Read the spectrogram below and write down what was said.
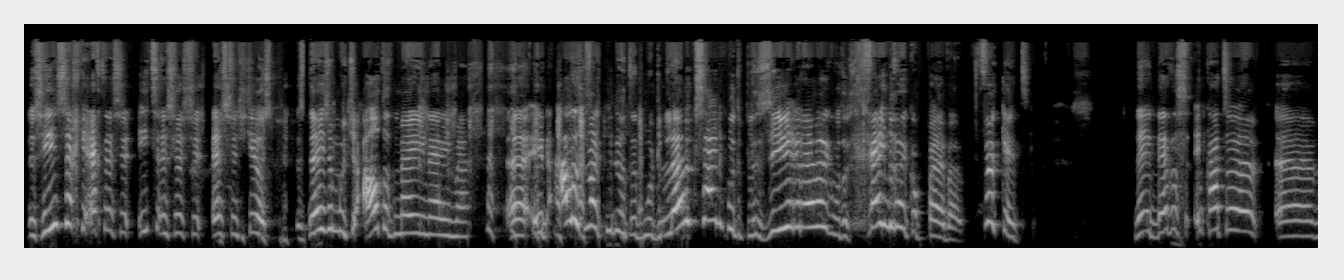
Dus hier zeg je echt iets essen- essentieels. Dus deze moet je altijd meenemen. eh, in alles wat je doet. Het moet leuk zijn, ik moet er plezier in hebben, ik moet er geen druk op hebben. Fuck it. Nee, net als ik had, ehm,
